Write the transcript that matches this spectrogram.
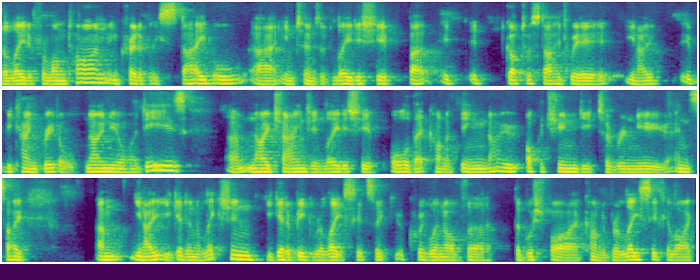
the leader for a long time, incredibly stable uh, in terms of leadership, but it, it got to a stage where, you know, it became brittle. No new ideas, um, no change in leadership, all that kind of thing, no opportunity to renew. And so um, you know, you get an election, you get a big release. It's the equivalent of the, the bushfire kind of release, if you like.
